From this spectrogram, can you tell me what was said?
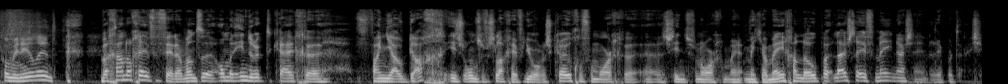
kom je een heel eind. We gaan nog even verder, want om een indruk te krijgen van jouw dag... is onze verslaggever Joris Kreugel vanmorgen sinds vanmorgen me- met jou mee gaan lopen. Luister even mee naar zijn reportage.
